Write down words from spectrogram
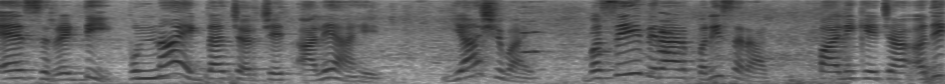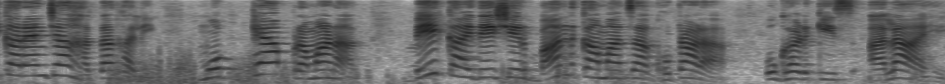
एस रेड्डी पुन्हा एकदा चर्चेत आले आहेत. याशिवाय वसई विरार परिसरात पालिकेच्या अधिकाऱ्यांच्या हाताखाली मोठ्या प्रमाणात बेकायदेशीर बांधकामाचा घोटाळा उघडकीस आला आहे.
